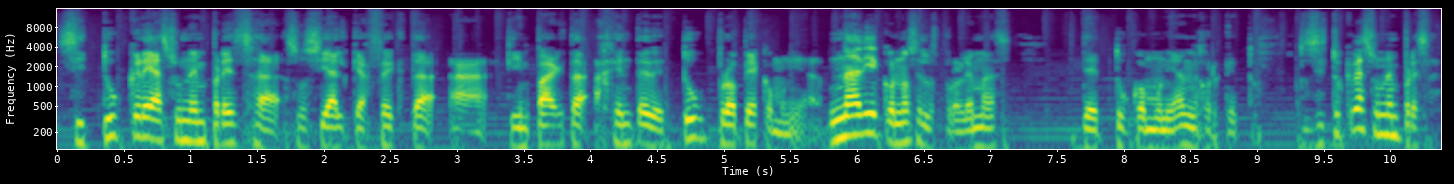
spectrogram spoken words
si tú creas una empresa social que afecta a, que impacta a gente de tu propia comunidad, nadie conoce los problemas de tu comunidad mejor que tú. Entonces, si tú creas una empresa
